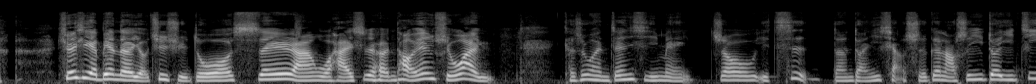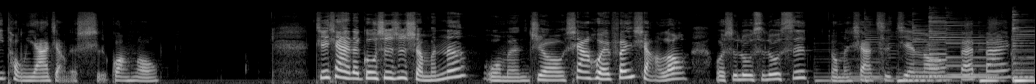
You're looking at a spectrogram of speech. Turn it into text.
学习也变得有趣许多。虽然我还是很讨厌学外语，可是我很珍惜每周一次、短短一小时跟老师一对一鸡同鸭讲的时光哦。接下来的故事是什么呢？我们就下回分享喽。我是露丝露丝，我们下次见喽，拜拜。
